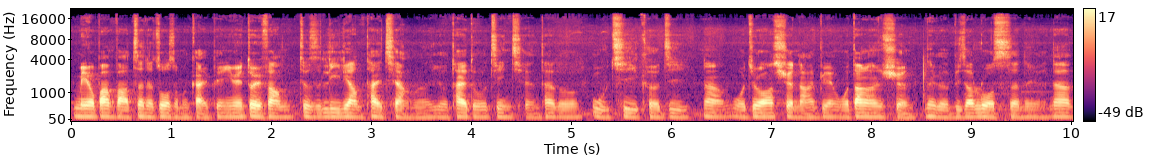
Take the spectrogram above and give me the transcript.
没有办法真的做什么改变，因为对方就是力量太强了，有太多金钱、太多武器、科技，那我就要选哪一边？我当然选那个比较弱势的那个。那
